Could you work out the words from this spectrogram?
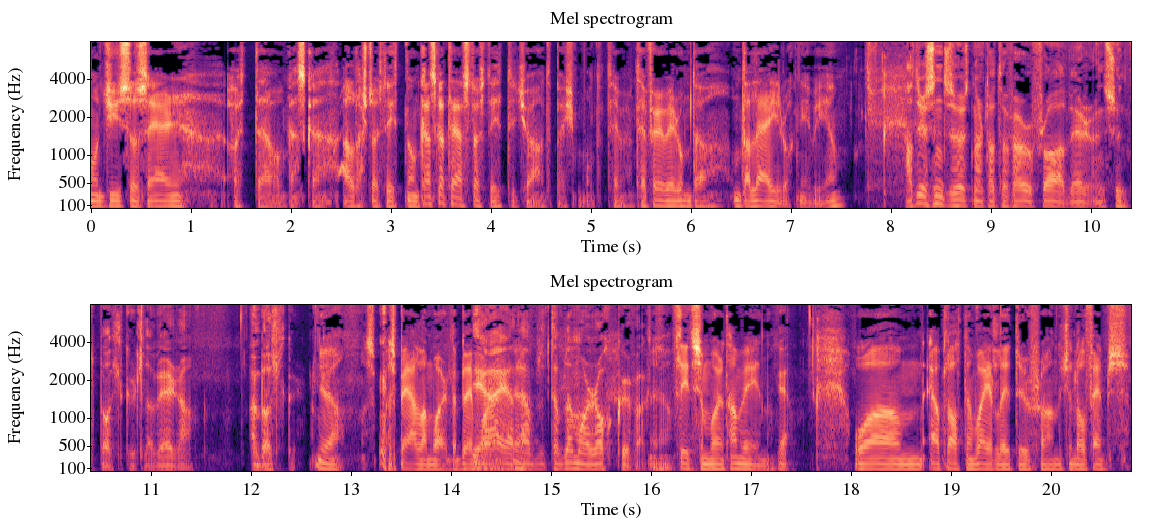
og Jesus er åtta og ganske aller størst hit, og ganske til størst hit, ikke ja, det er ikke måte, det er for vi om det, om det leier og kniv igjen. Ja, det er synes jeg snart at det fører fra å være en sunt balker til å være en balker. Ja, spela mer, det ble mer. Ja, ja, det ble mer rocker faktisk. Ja, flit som mer, han vil inn. Ja. Og jeg har platt en violator fra 1905.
